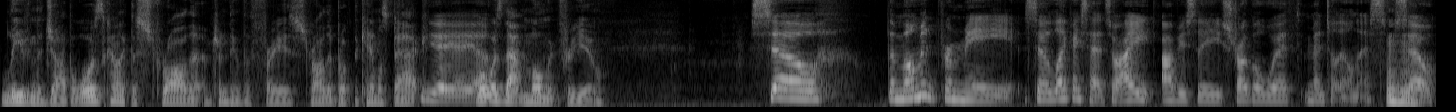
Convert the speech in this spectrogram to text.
leaving the job, but what was kind of like the straw that I'm trying to think of the phrase straw that broke the camel's back? Yeah, yeah, yeah. What was that moment for you? So, the moment for me, so like I said, so I obviously struggle with mental illness. Mm-hmm. So,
